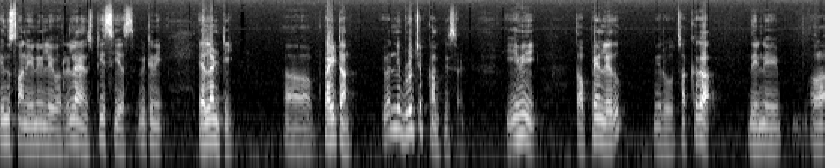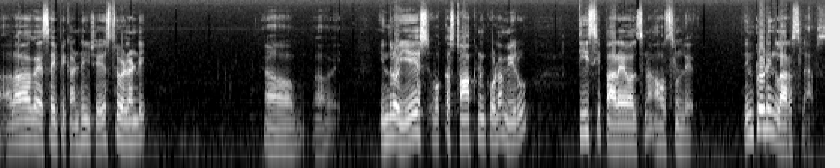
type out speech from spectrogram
Hindustan Unilever Reliance TCS వీటిని ఎల్ఎన్టీ టైటాన్ ఇవన్నీ బ్లూ చిప్ కంపెనీస్ అండి. ఏమీ తప్పేం లేదు. మీరు చక్కగా దీన్ని అలాగ ఎస్ఐపి కంటిన్యూ చేస్తూ వెళ్ళండి. ఇందులో ఏ స్- ఒక్క స్టాక్ని కూడా మీరు తీసి పారేయవలసిన అవసరం లేదు ఇంక్లూడింగ్ లారస్ ల్యాబ్స్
